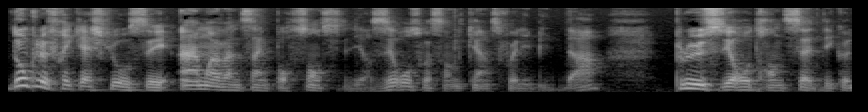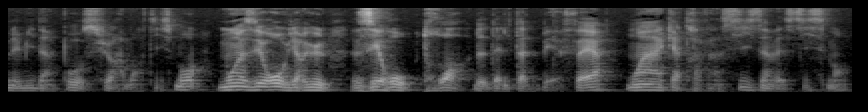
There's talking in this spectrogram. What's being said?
Donc le free cash flow, c'est 1 25%, c'est-à-dire 0,75 fois les bidas, plus 0,37 d'économie d'impôt sur amortissement, moins 0,03 de delta de BFR, moins 1,86 d'investissement.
